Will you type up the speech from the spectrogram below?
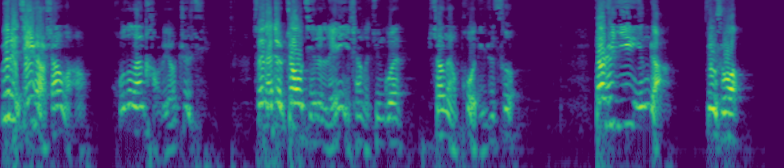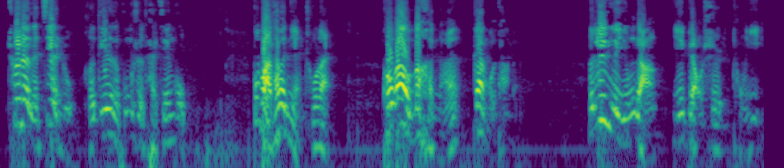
为了减少伤亡，胡宗南考虑要智取，所以他就召集了连以上的军官商量破敌之策。当时一营营长就说：“车站的建筑和敌人的攻势太坚固，不把他们撵出来，恐怕我们很难干过他们。”另一个营长也表示同意。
